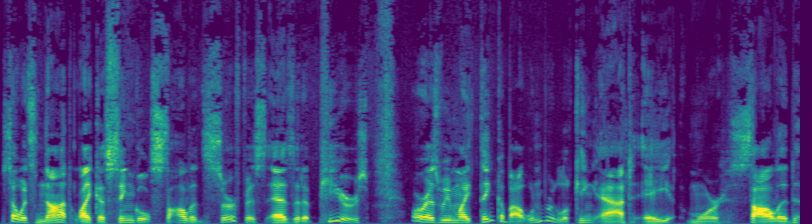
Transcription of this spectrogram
So it's not like a single solid surface as it appears or as we might think about when we're looking at a more solid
